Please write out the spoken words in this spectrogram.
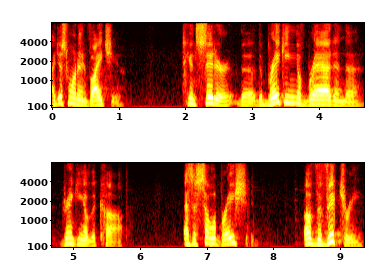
I just want to invite you to consider the, the breaking of bread and the drinking of the cup as a celebration of the victory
